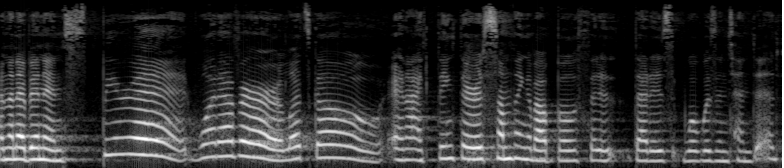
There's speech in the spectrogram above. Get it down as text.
and then I've been in spirit, whatever, let's go. And I think there is something about both that is, that is what was intended.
